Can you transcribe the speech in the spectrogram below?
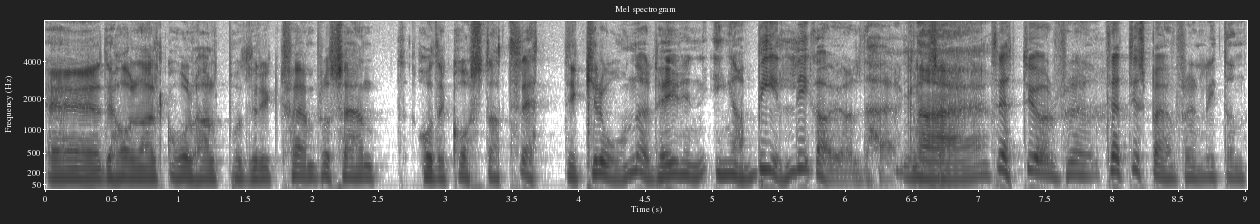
Eh, det har en alkoholhalt på drygt 5% och det kostar 30 kronor. Det är ju inga billiga öl det här. Nej. 30, öl för, en- 30 spänn för en liten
